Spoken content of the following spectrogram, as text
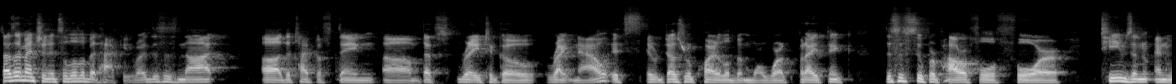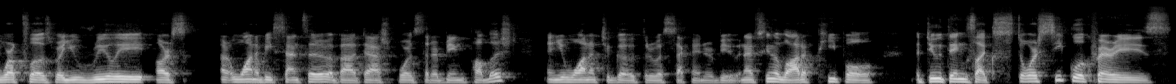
So as I mentioned, it's a little bit hacky, right? This is not uh, the type of thing um, that's ready to go right now. It's it does require a little bit more work, but I think this is super powerful for teams and, and workflows where you really are uh, want to be sensitive about dashboards that are being published and you want it to go through a second interview. And I've seen a lot of people do things like store SQL queries,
